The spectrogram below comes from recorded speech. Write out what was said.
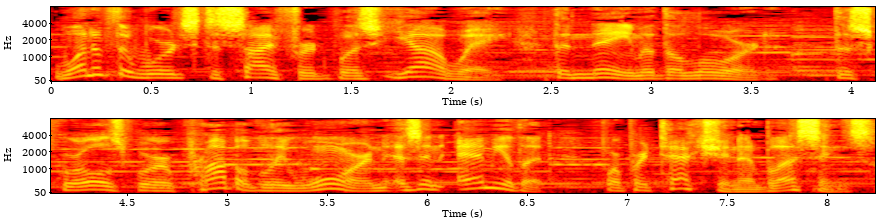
One of the words deciphered was Yahweh, the name of the Lord. The scrolls were probably worn as an amulet for protection and blessings.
